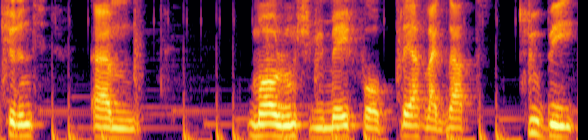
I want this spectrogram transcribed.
shouldn't um, more room should be made for players like that to be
